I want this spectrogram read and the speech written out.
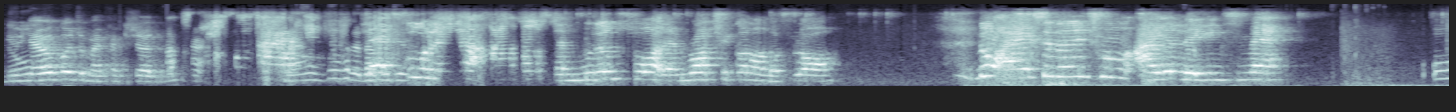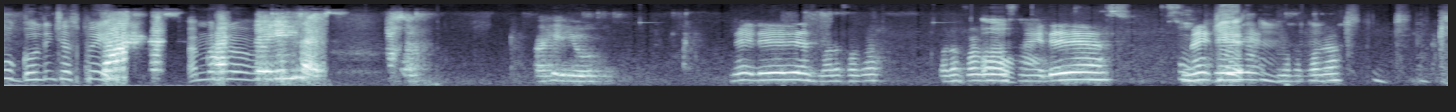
You no. never go to my faction. There's two leather armors and wooden sword and raw chicken on the floor. No, I accidentally threw iron leggings, man. Oh, golden chest plate. I'm not sure. iron if I- leggings I hate you. There, there it is, motherfucker. Motherfucker, Oh. snake, there it is. Ooh, Snake, yeah, there it is, mm, motherfucker.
